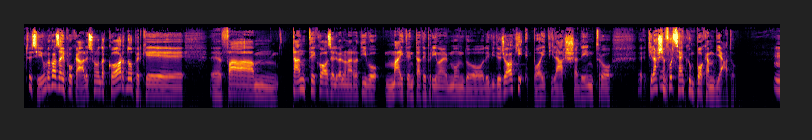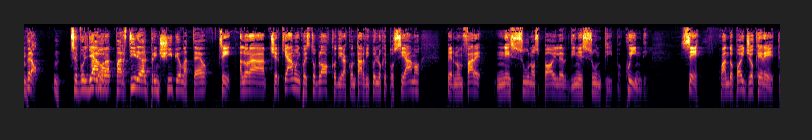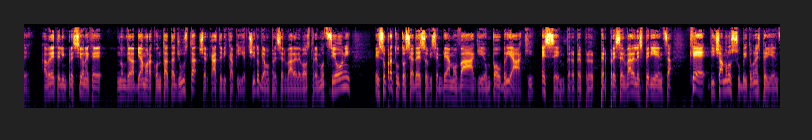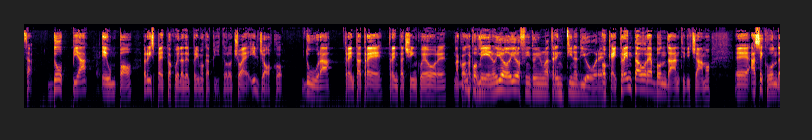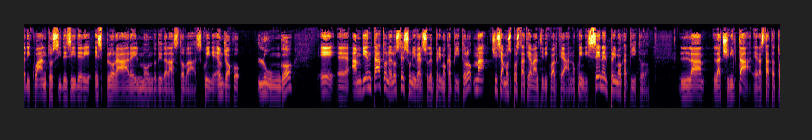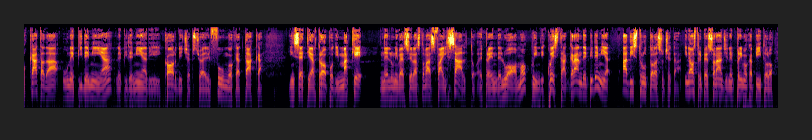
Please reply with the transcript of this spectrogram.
Sì, sì, una cosa epocale, sono d'accordo perché eh, fa mh, tante cose a livello narrativo mai tentate prima nel mondo dei videogiochi e poi ti lascia dentro, eh, ti lascia mm. forse anche un po' cambiato. Mm. Però, mh, se vogliamo allora, partire dal principio, Matteo. Sì, allora cerchiamo in questo blocco di raccontarvi quello che possiamo per non fare nessuno spoiler di nessun tipo. Quindi, se quando poi giocherete avrete l'impressione che non ve l'abbiamo raccontata giusta, cercate di capirci, dobbiamo preservare le vostre emozioni e soprattutto se adesso vi sembriamo vaghi e un po' ubriachi, è sempre per, per, per preservare l'esperienza che è, diciamolo subito, un'esperienza doppia e un po' rispetto a quella del primo capitolo, cioè il gioco dura 33, 35 ore, una cosa Un po' così. meno, io, io, l'ho finito in una trentina di ore. Ok, 30 ore abbondanti, diciamo, eh, a seconda di quanto si desideri esplorare il mondo di The Last of Us. Quindi è un gioco lungo e eh, ambientato nello stesso universo del primo capitolo, ma ci siamo spostati avanti di qualche anno. Quindi se nel primo capitolo la, la, civiltà era stata toccata da un'epidemia, l'epidemia di Cordyceps, cioè il fungo che attacca insetti artropodi, ma che nell'universo di Last of Us fa il salto e prende l'uomo, quindi questa grande epidemia ha distrutto la società. I nostri personaggi nel primo capitolo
